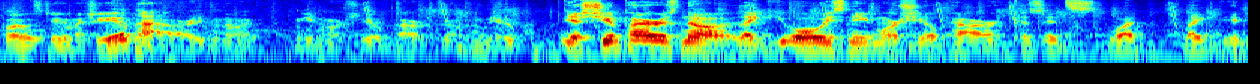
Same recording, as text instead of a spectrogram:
close to my shield power, even though I need more shield power because I'm a noob. Yeah, shield power is no, like you always need more shield power because it's what like it.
